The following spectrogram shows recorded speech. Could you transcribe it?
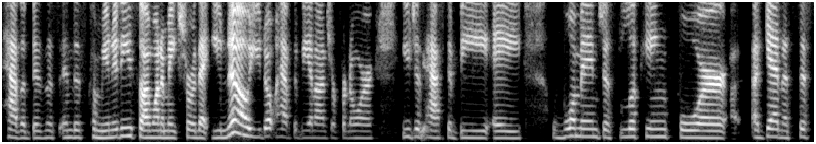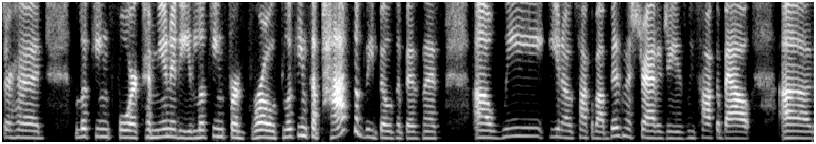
have a business in this community. So I want to make sure that you know you don't have to be an entrepreneur. You just have to be a woman just looking for, again, a sisterhood, looking for community, looking for growth, looking to possibly build a business. Uh, we, you know, talk about business strategies. We talk about, uh,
